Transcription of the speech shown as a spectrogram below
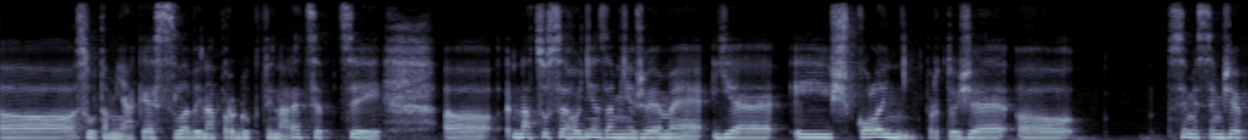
uh, jsou tam nějaké slevy na produkty na recepci. Uh, na co se hodně zaměřujeme je i školení, protože si myslím, že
